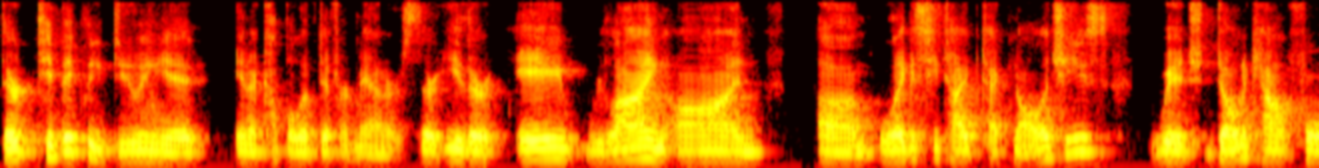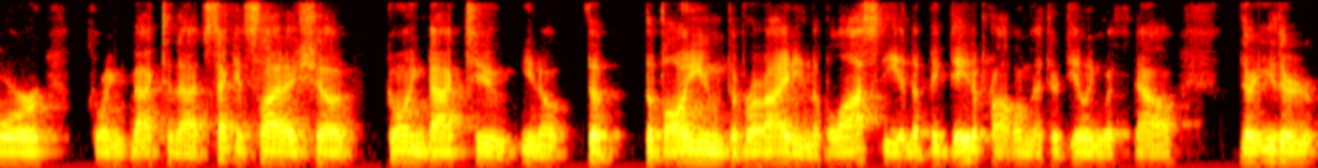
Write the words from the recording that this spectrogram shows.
they're typically doing it in a couple of different manners. They're either A, relying on um, legacy type technologies, which don't account for going back to that second slide I showed, going back to you know the the volume, the variety, and the velocity, and the big data problem that they're dealing with now. They're either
